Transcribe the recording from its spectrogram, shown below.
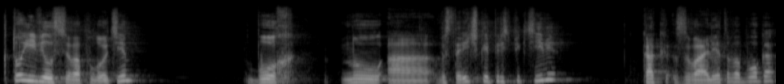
Кто явился во плоти? Бог, ну, а в исторической перспективе, как звали этого Бога?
